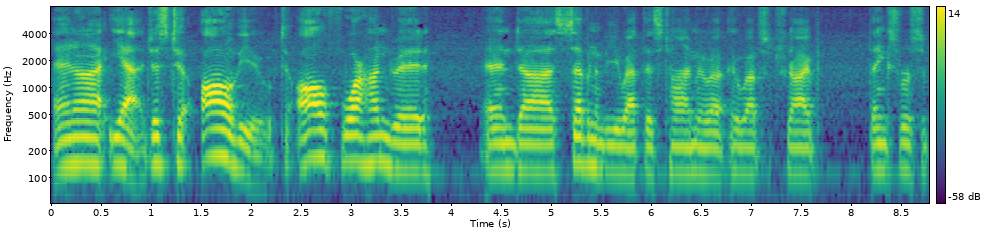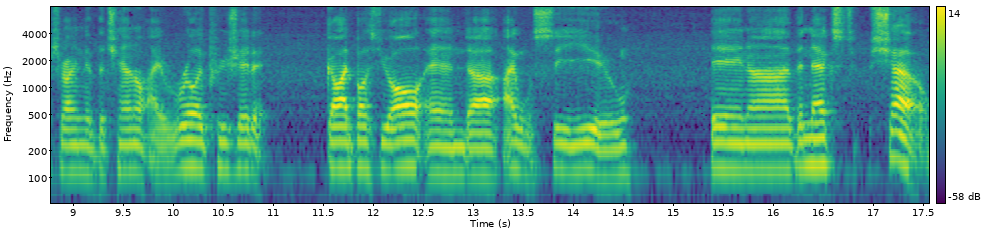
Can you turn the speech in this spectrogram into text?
And uh, yeah, just to all of you, to all 400 and uh, seven of you at this time who who have subscribed, thanks for subscribing to the channel. I really appreciate it. God bless you all, and uh, I will see you in uh, the next show,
